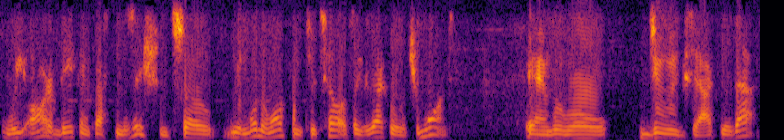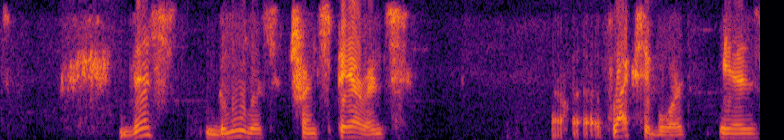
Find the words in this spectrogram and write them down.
we are big in customization, so you're more than welcome to tell us exactly what you want, and we will do exactly that. This glueless, transparent uh, flexiboard is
